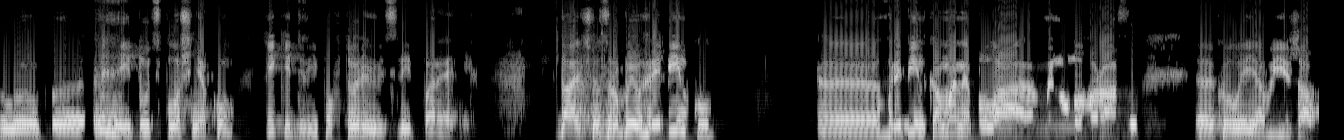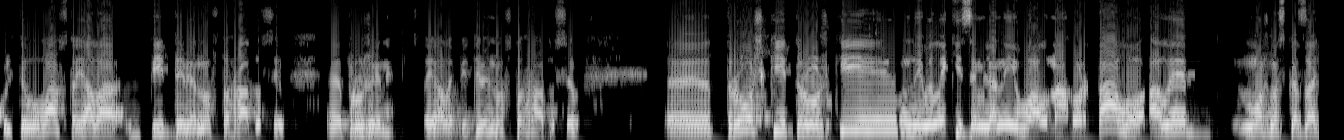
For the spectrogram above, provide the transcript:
е, е, йдуть сплошняком. Тільки дві повторюють слід передніх. Далі зробив гребінку. Е, гребінка в мене була минулого разу, коли я виїжджав, культивував, стояла під 90 градусів. Пружини стояли під 90 градусів. Е, трошки, трошки невеликий земляний вал нагортало, але можна сказати,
